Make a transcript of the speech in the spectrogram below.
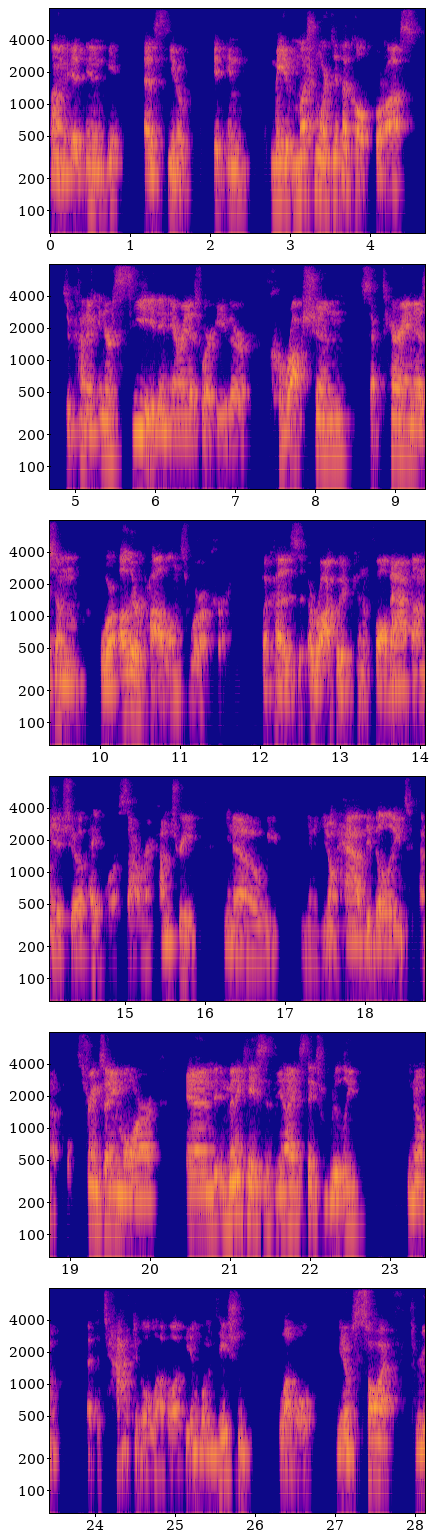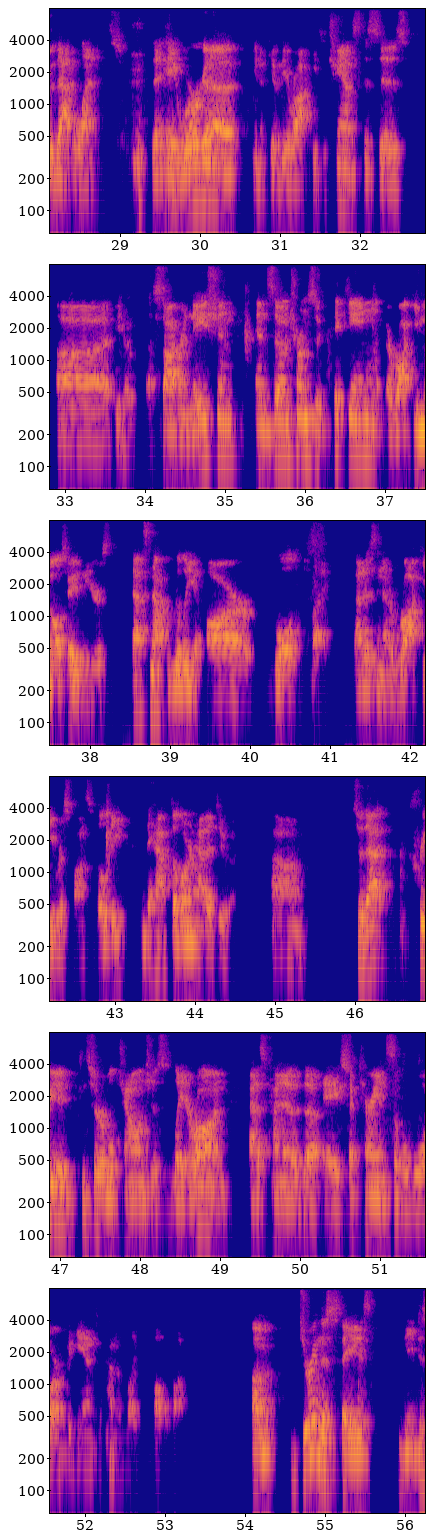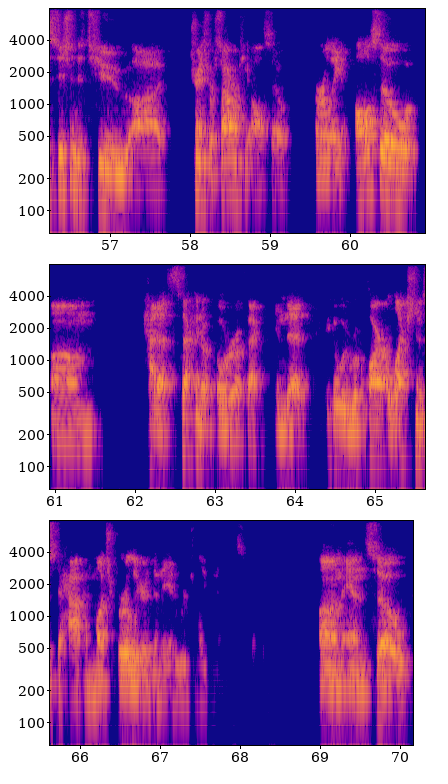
um, it, it, as you know, it in, made it much more difficult for us to kind of intercede in areas where either corruption, sectarianism, or other problems were occurring. Because Iraq would kind of fall back on the issue of, hey, we're a sovereign country. You know, we, you know, you don't have the ability to kind of pull strings anymore. And in many cases, the United States really, you know, at the tactical level, at the implementation level, you know, saw it through that lens that, hey, we're going to, you know, give the Iraqis a chance. This is, uh, you know, a sovereign nation. And so in terms of picking Iraqi military leaders, that's not really our role to play. That is an Iraqi responsibility, and they have to learn how to do it. Um, so that created considerable challenges later on as kind of the, a sectarian civil war began to kind of like. Um, during this phase, the decision to uh, transfer sovereignty also early also um, had a second order effect in that it would require elections to happen much earlier than they had originally been anticipated. Um, and so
